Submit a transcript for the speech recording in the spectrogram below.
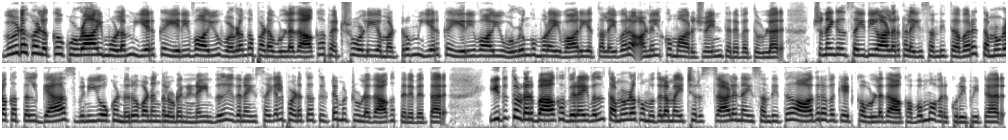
வீடுகளுக்கு குழாய் மூலம் இயற்கை எரிவாயு வழங்கப்பட உள்ளதாக பெட்ரோலிய மற்றும் இயற்கை எரிவாயு ஒழுங்குமுறை வாரிய தலைவர் அனில்குமார் ஜெயின் தெரிவித்துள்ளார். சென்னையில் செய்தியாளர்களை சந்தித்த அவர் தமிழகத்தில் கேஸ் விநியோக நிறுவனங்களுடன் இணைந்து இதனை செயல்படுத்த திட்டமிட்டுள்ளதாக தெரிவித்தார். இது தொடர்பாக விரைவில் தமிழக முதலமைச்சர் ஸ்டாலினை சந்தித்து ஆதரவு கேட்க உள்ளதாகவும் அவர் குறிப்பிட்டார்.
